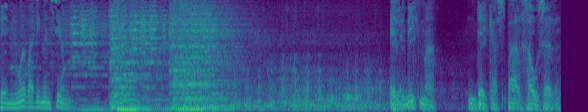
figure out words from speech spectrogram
de Nueva Dimensión. El enigma de Caspar Hauser.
